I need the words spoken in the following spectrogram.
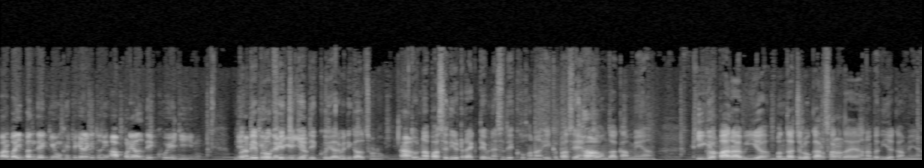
ਪਰ ਬਾਈ ਬੰਦੇ ਕਿਉਂ ਖਿੱਚ ਕੇ ਲੈ ਗਏ? ਤੁਸੀਂ ਆਪਣੇ ਵੱਲ ਦੇਖੋ ਇਹ ਚੀਜ਼ ਨੂੰ। ਬੰਦੇ ਬ్రో ਖਿੱਚ ਕੇ। ਦੇਖੋ ਯਾਰ ਮੇਰੀ ਗੱਲ ਸੁਣੋ। ਦੋਨਾਂ ਪਾਸੇ ਦੀ ਅਟਰੈਕਟਿਵਨੈਸ ਦੇਖੋ ਹਨਾ? ਇੱਕ ਪਾਸੇ Amazon ਦਾ ਕੰਮ ਆ ਠੀਕ ਆ ਭਾਰਾ ਵੀ ਆ ਬੰਦਾ ਚਲੋ ਕਰ ਸਕਦਾ ਆ ਹਨਾ ਵਧੀਆ ਕੰਮ ਆ।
